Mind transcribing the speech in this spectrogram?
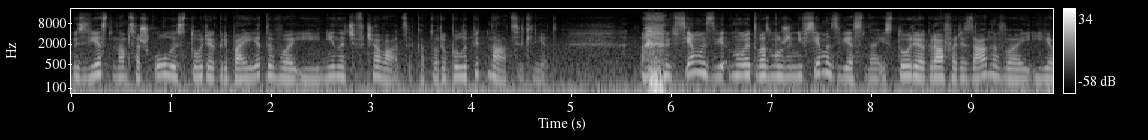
известна нам со школы история Грибоедова и Нина Чевчавадзе, которой было 15 лет. Всем известно, ну это, возможно, не всем известна история графа Рязанова и,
